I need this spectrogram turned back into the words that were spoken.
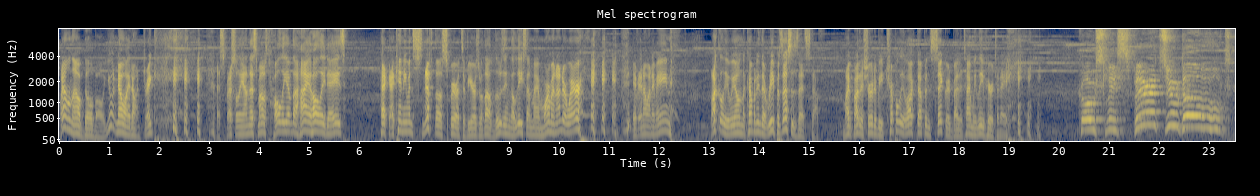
Well, now, Bilbo, you know I don't drink. Especially on this most holy of the high holy days. Heck, I can't even sniff those spirits of yours without losing the lease on my Mormon underwear. if you know what I mean. Luckily, we own the company that repossesses that stuff. My butt is sure to be triply locked up and sacred by the time we leave here today. Ghostly spirits, you don't!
